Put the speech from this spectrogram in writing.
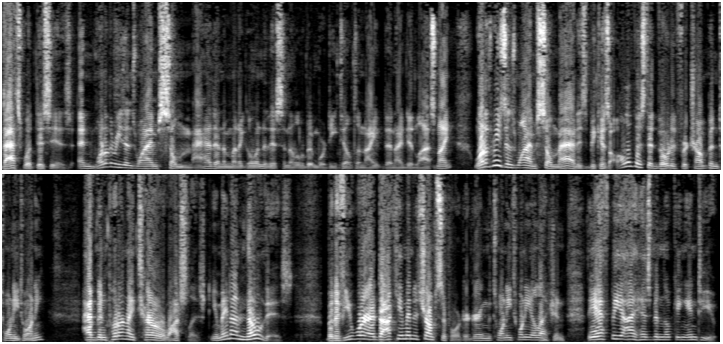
That's what this is. And one of the reasons why I'm so mad, and I'm going to go into this in a little bit more detail tonight than I did last night. One of the reasons why I'm so mad is because all of us that voted for Trump in 2020 have been put on a terror watch list. You may not know this, but if you were a documented Trump supporter during the 2020 election, the FBI has been looking into you.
